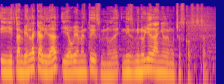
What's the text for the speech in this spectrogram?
y también la calidad y obviamente disminuye, disminuye daño de muchas cosas también.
